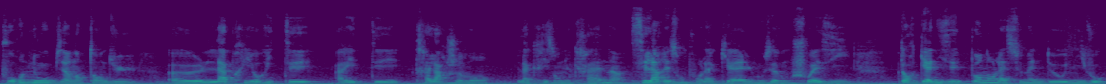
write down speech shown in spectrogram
pour nous, bien entendu, euh, la priorité a été très largement la crise en Ukraine. C'est la raison pour laquelle nous avons choisi d'organiser pendant la semaine de haut niveau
